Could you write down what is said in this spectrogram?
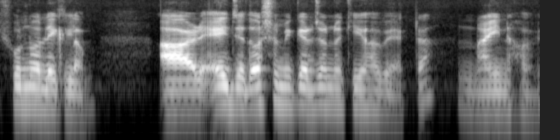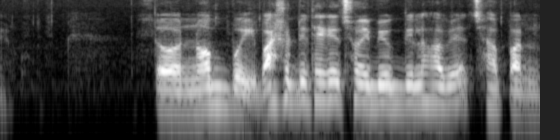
শূন্য লিখলাম। আর এই যে দশমিকের জন্য কি হবে? একটা নাইন হবে। তো নব্বই, বাষট্টি থেকে ছয় বিয়োগ দিলে হবে ছাপান্ন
